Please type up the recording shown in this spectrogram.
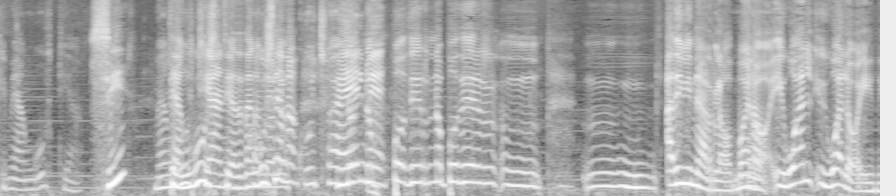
que me angustia. ¿Sí? Me te angustian. angustia, te angustia no, escucho a no- él, no me- poder, no poder mm, mm, adivinarlo. Bueno, No. igual, igual hoy.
